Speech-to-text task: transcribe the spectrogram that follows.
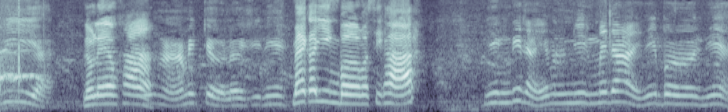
เฮียเร็วๆค่ะ กูหาไม่เจอเลยทีนี้แม่ก็ยิงเบอร์มาสิคะ ยิงที่ไหนมันยิงไม่ได้นี่เบอร์เนี่ย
